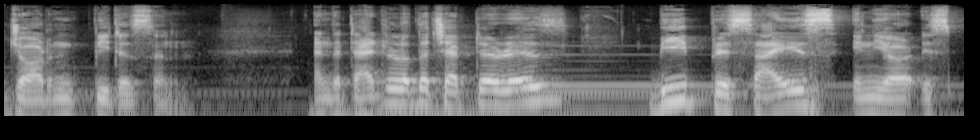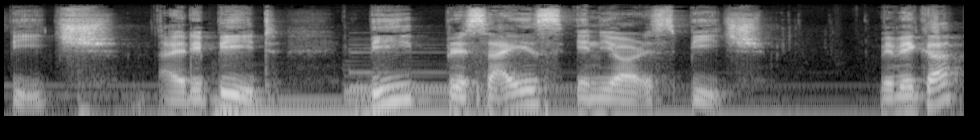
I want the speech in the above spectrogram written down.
Jordan Peterson. And the title of the chapter is Be Precise in Your Speech. I repeat, be precise in your speech. Viveka,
